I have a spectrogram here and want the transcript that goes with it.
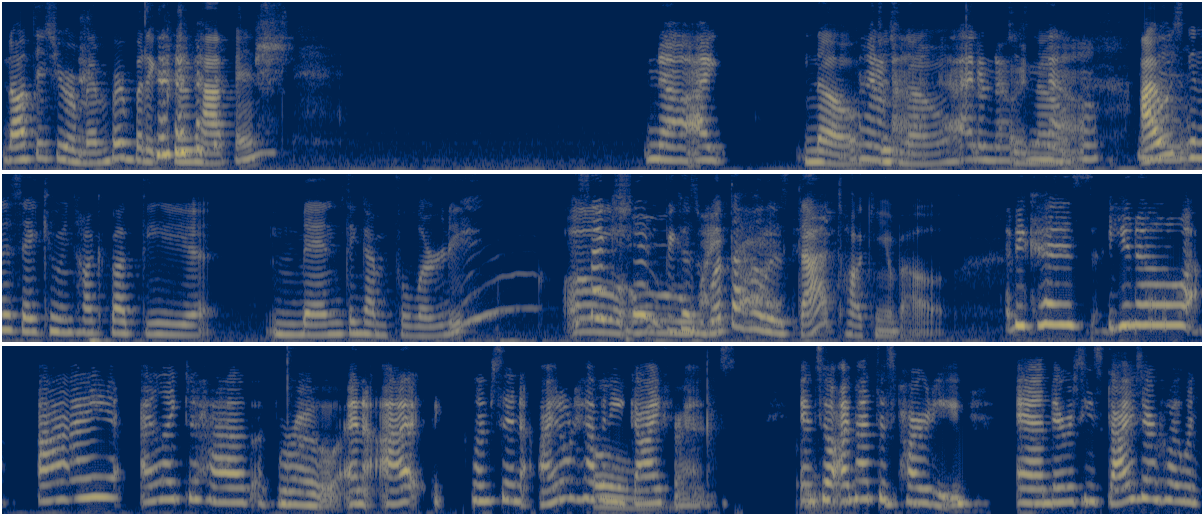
Not that you remember, but it could have happened. no, I No, I don't just know. no. I don't know. Just no. No. I was gonna say, can we talk about the men think I'm flirting Oh, section? oh Because my what the hell is that talking about? Because, you know, I I like to have a bro and I Clemson, I don't have any guy Oh, friends. And so I'm at this party and there was these guys there who I went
